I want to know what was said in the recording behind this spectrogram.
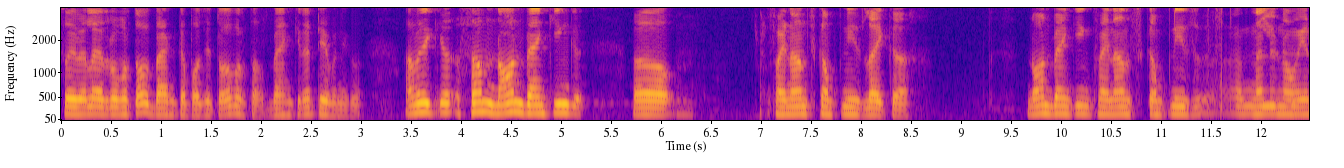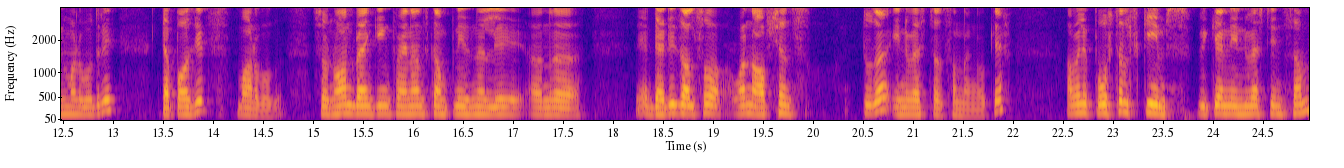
ಸೊ ಇವೆಲ್ಲ ಎದುರು ಬರ್ತಾವೆ? ಬ್ಯಾಂಕ್ ಡೆಪಾಸಿಟ್ ಒಳಗೆ ಬರ್ತಾವೆ. ಬ್ಯಾಂಕಿನ ಠೇವಣಿಗಳು. ಆಮೇಲೆ some non banking finance companies like non banking finance ಕಂಪ್ನೀಸ್ನಲ್ಲಿ ನಾವು ಏನು ಮಾಡ್ಬೋದು ರೀ ಡೆಪಾಸಿಟ್ಸ್ ಮಾಡ್ಬೋದು ಸೊ ನಾನ್ ಬ್ಯಾಂಕಿಂಗ್ ಫೈನಾನ್ಸ್ ಕಂಪ್ನೀಸ್ನಲ್ಲಿ ಅಂದ್ರೆ that is also one options to the investors ಅನ್ನಂಗೆ ಓಕೆ ಆಮೇಲೆ postal schemes we can invest in some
